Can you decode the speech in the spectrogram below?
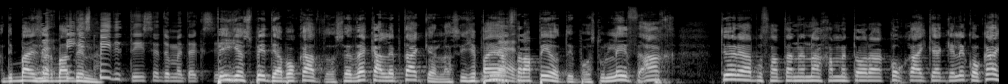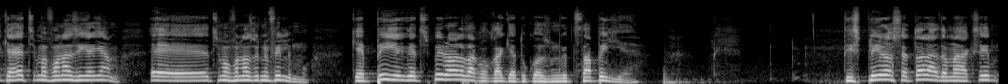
Να την πάει Ναι, πήγε Ζερμπαντίνα. σπίτι της εντωμεταξύ. Πήγε σπίτι από κάτω, σε 10 λεπτά κιόλας. Είχε πάει Ναι. αστραπή ο τύπος. Του λέει, Αχ, τι ωραία που θα ήταν να είχαμε τώρα κοκάκια. Και λέει, Κοκάκια, έτσι με φωνάζει η γιαγιά μου. Ε, έτσι με φωνάζουν οι φίλοι μου. Και πήγε και της πήρε όλα τα κοκάκια του κόσμου και της τα πήγε. Της πλήρωσε τώρα εντωμεταξύ.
